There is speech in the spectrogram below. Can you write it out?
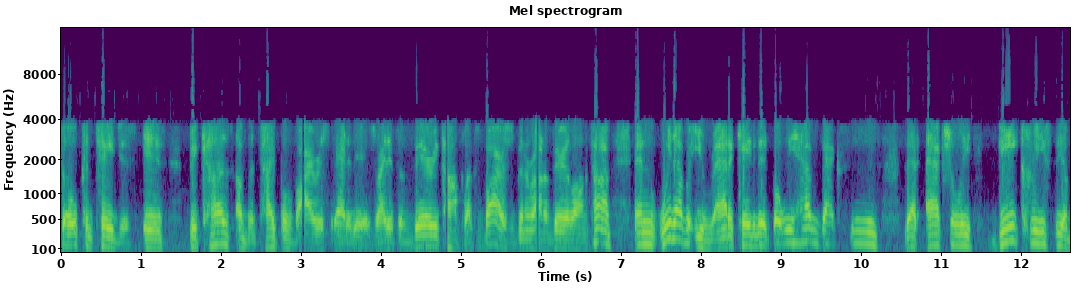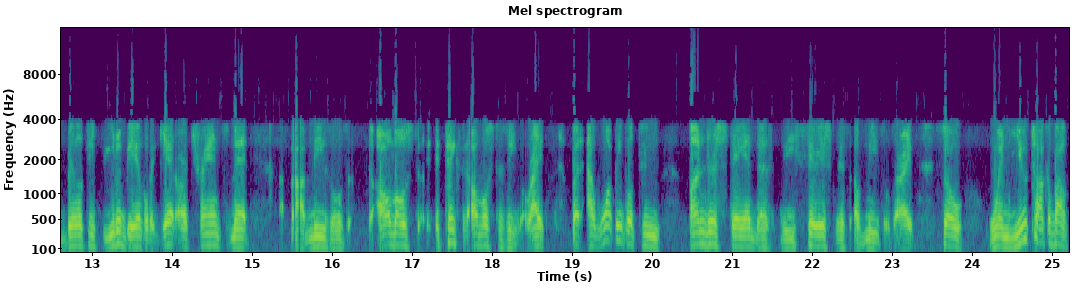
so contagious is because of the type of virus that it is, right? It's a very complex virus. It's been around a very long time, and we never eradicated it, but we have vaccines that actually decrease the ability for you to be able to get or transmit uh, measles almost it takes it almost to zero right but i want people to understand the, the seriousness of measles all right so when you talk about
